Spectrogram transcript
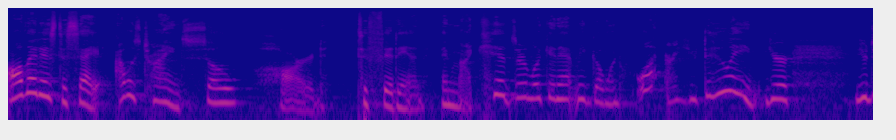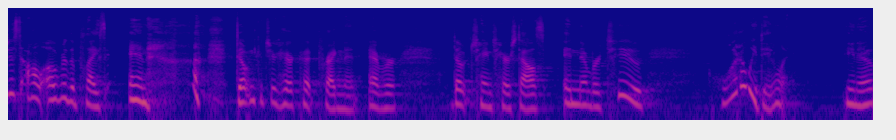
All that is to say, I was trying so hard to fit in, and my kids are looking at me going, What are you doing? You're, you're just all over the place. And don't get your hair cut pregnant ever. Don't change hairstyles. And number two, what are we doing? You know,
